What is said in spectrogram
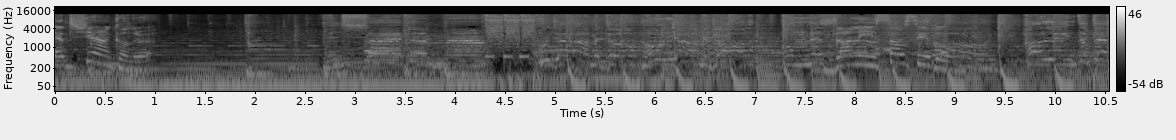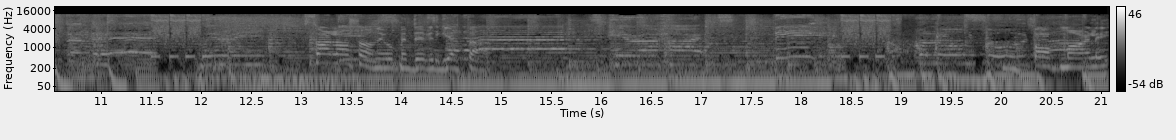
Ed Sheeran kunde du. Danny Saucedo. Larsson ihop med David Guetta. Bob Marley.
